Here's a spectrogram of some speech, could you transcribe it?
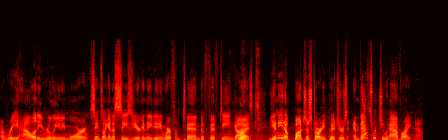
a reality really anymore. It seems like in a season you're going to need anywhere from 10 to 15 guys. Right. You need a bunch of starting pitchers, and that's what you have right now.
